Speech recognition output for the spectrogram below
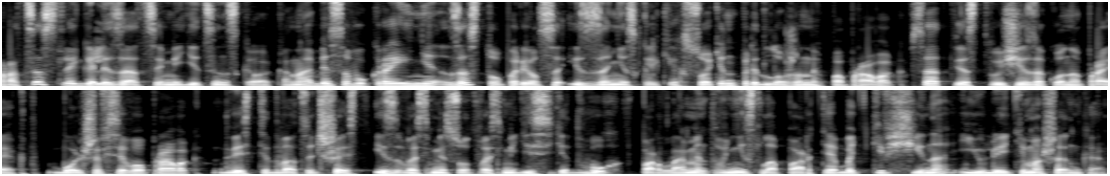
Процесс легализации медицинского каннабиса в Украине застопорился из-за нескольких сотен предложенных поправок в соответствующий законопроект. Больше всего правок, 226 из 882, в парламент внесла партия «Батькивщина» Юлии Тимошенко.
